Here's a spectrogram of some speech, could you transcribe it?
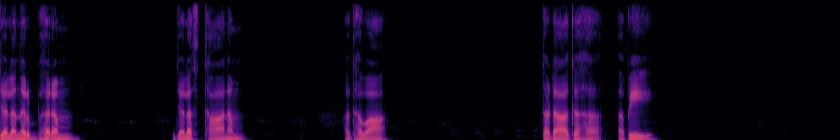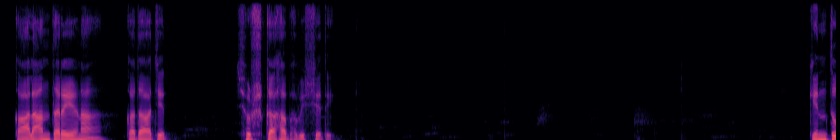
जलनिर्भरं जलस्थानम् अथवा तडागः अपि कालान्तरेण कदाचित् शुष्कः भविष्यति किन्तु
